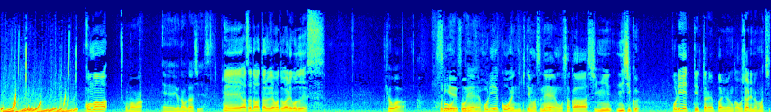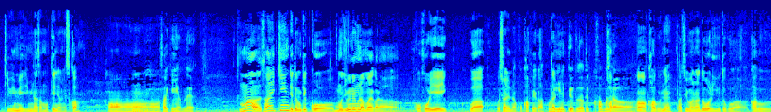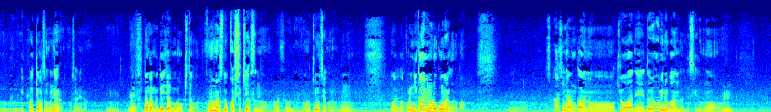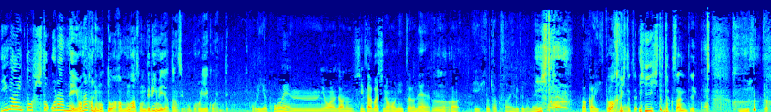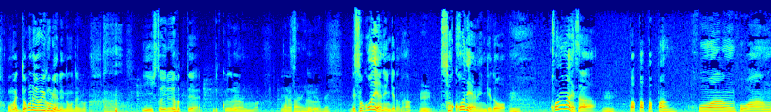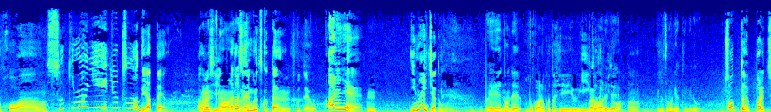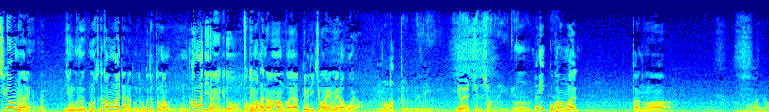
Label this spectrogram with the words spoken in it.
こんばんは。こんばんは。えー、米子男子です。えー、浅田渡る大和割れ事です。今日は、堀江公園ね。堀江公園に来てますね。大阪市み西区。堀江って言ったらやっぱりなんかおしゃれな街っていうイメージ皆さん持ってんじゃないですか？あー、最近やんね。まあ最近って言っても結構もう10年ぐらい前からこう堀江はおしゃれなこうカフェがあったり。堀江って言うと、だって家具かや、ああ家具ね。立花通りいうとこは家具いっぱい売ってますもんね。おしゃれな、うん、ね。なんか今デジャブが起きたわ。この話どっかした気がすんな。あ、そうなんや。あ気のせいかな。うん。まあこれ2回目の録音やからか、うん、しかしなんかあのー今日はね土曜日の晩なんですけども、うん。意外と人おらんね。夜中にもっと若者が遊んでるイメージあったんですよ。僕堀江公園って堀江公園におらんじゃ、あの、心斎橋の方に行ったらね、うんなんか、いい人たくさんいるけどね。いい人？若い人、ね。若い人っていい人たくさんっていい人。お前どこの呼び込みやねんの今いい人いるよってびっくりするなほんまたくさんいるけどうんね。でそこでやねんけどなうん。そこでやねんけどうん。この前さうん。パッパッパッパンほわんほわんほわん隙間技術でやったやん新しい、うん。新しいジングル作ったやん、うん、作ったよ。あれねうん。いまいちやと思うねえー、なんで僕あれ今年いっぱいはあれで行くつもりやってんけど。ちょっとやっぱり違うのやれへん？ジングル？もうちょっと考えたいなと思って僕ちょっとなん考えてきたんやけどちょっと今から何案かやってみて一番ええの選ぼうや。うん、分かったけど別に、いや、やっちゃうとしゃあないけど。うん。いや一個考えたのはうまいな。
